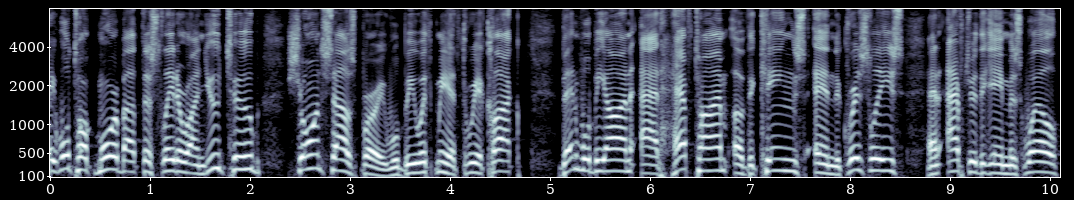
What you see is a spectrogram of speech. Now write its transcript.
Hey, we'll talk more about this later on YouTube. Sean Salisbury will be with me at 3 o'clock. Then we'll be on at halftime of the Kings and the Grizzlies and after the game as well.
